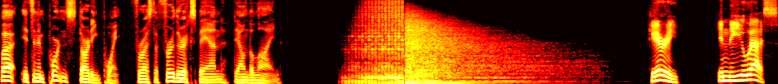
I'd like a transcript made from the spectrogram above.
but it's an important starting point for us to further expand down the line. Gary, in the US,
